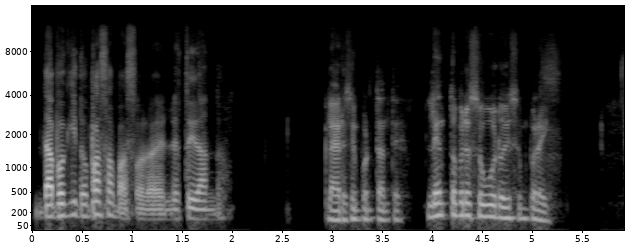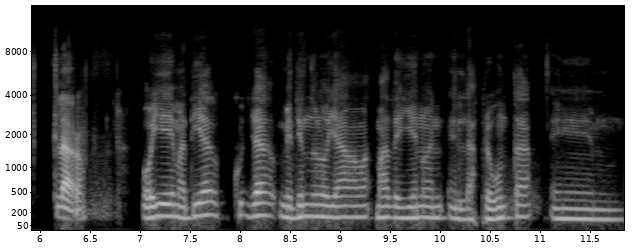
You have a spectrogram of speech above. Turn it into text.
da poquito, paso a paso le estoy dando. Claro, es importante. Lento pero seguro, dicen por ahí. Claro. Oye, Matías, ya metiéndonos ya más de lleno en, las preguntas, em,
